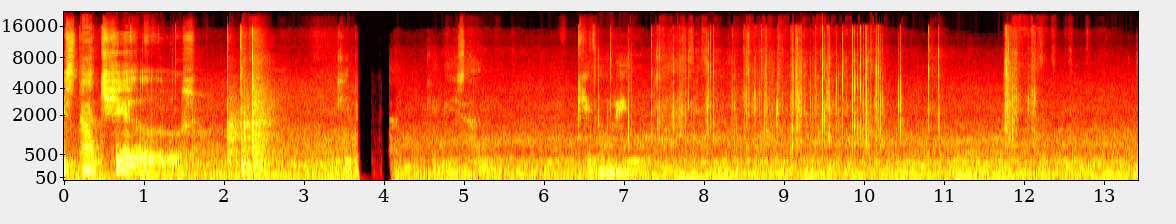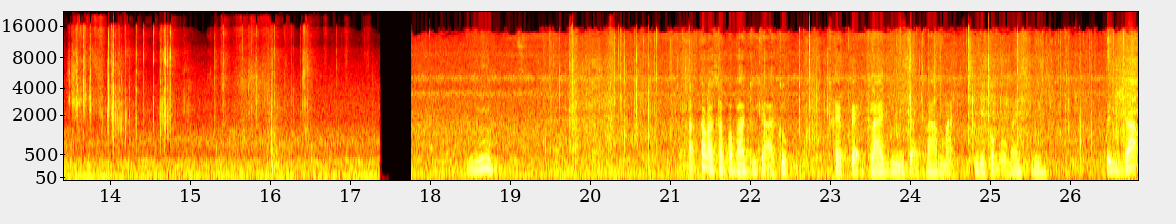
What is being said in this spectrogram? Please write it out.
Pistachio. Keep, keep pisang. Keep goreng. Hmm. Tak tahu lah siapa bagi kat aku krepek keladi kat keramat di pokok mai sini. Sedap.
